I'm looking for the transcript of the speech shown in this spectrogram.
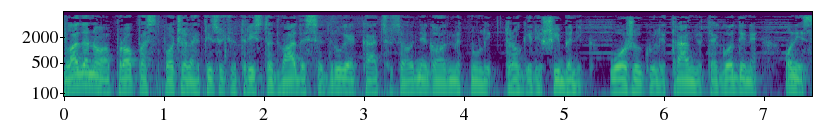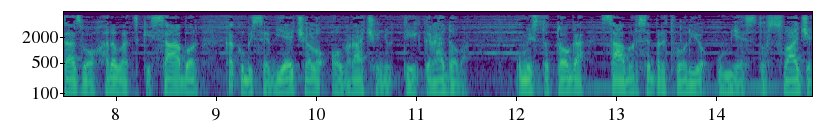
Mladanova propast počela je 1322. kad su se od njega odmetnuli Trogir i Šibenik. U ožujku ili travnju te godine on je sazvao Hrvatski sabor kako bi se vijećalo o vraćanju tih gradova. Umjesto toga sabor se pretvorio u mjesto svađe.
